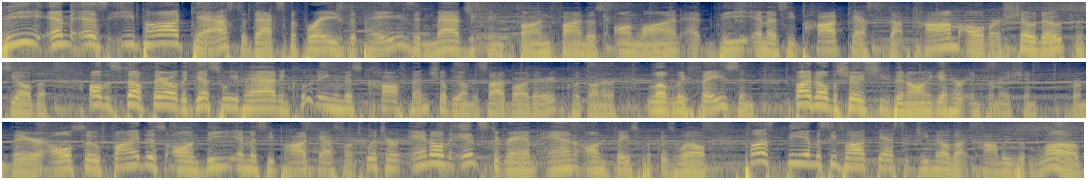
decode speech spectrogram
the MSE Podcast. That's the phrase that pays and magic and fun. Find us online at themsepodcast.com. All of our show notes and see all the all the stuff there, all the guests we've had, including Miss Kaufman. She'll be on the sidebar there. You can click on her lovely face and find all the shows she's been on and get her information from there. Also, find us on the MSE Podcast on Twitter and on Instagram and on Facebook as well. Plus, the MSE Podcast at gmail.com. We would love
